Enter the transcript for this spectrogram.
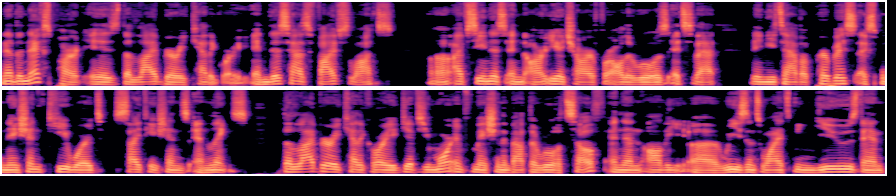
Now, the next part is the library category, and this has five slots. Uh, I've seen this in our EHR for all the rules. It's that they need to have a purpose, explanation, keywords, citations, and links. The library category gives you more information about the rule itself and then all the uh, reasons why it's being used. And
